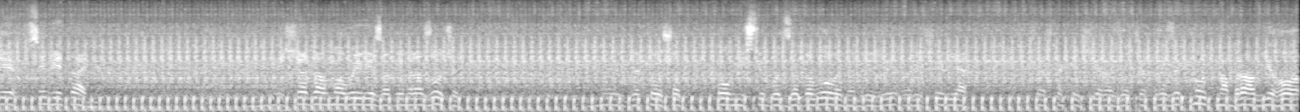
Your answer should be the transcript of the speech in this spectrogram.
Друзі, всім вітання. Нещодавно вивіз один разочок. Ну, для того, щоб повністю бути задоволеним, вирішив я все ж таки ще разочок ризикнути, набрав його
